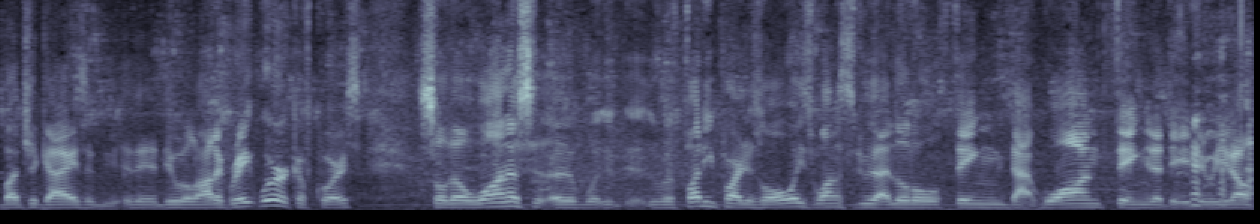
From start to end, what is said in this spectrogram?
bunch of guys and they do a lot of great work, of course. So they'll want us. Uh, the funny part is they'll always want us to do that little thing, that wand thing that they do. You know,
